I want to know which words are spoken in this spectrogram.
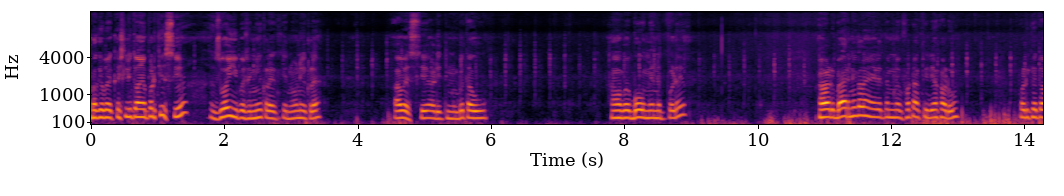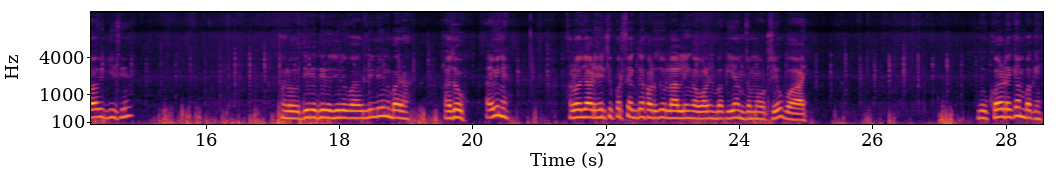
બાકી ભાઈ, કસલી તો અહીંયા પડખી જ છે. જોઈએ પછી નીકળે કે ન નીકળે. આવે છે આડી તમને બતાવું. હા ભાઈ બહુ મહેનત પડે. હવે બહાર નીકળે ને એટલે તમને ફટાકથી દેખાડું. પડખે તો આવી ગઈ છે. હાલો, ધીરે ધીરે ધીરે લીલી ને બારા. હા જો, આવી ને. હાલો, જાડી હેરખી પરફેક્ટ દેખાડું છું. લાલ લીંગા વાળીને બાકી એમ જમાવટ છે ભાઈ. જો, ખરડે કેમ બાકી?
